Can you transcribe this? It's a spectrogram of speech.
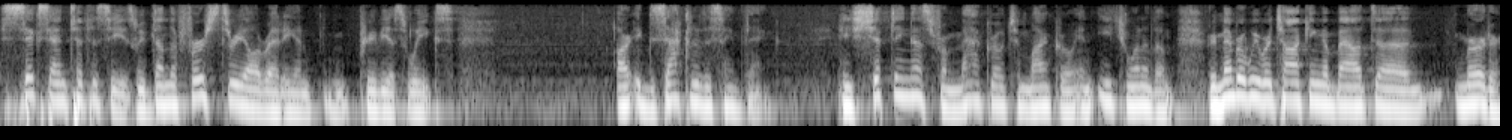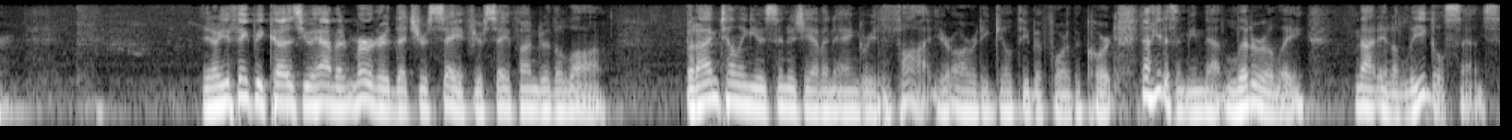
six antitheses, we've done the first three already in previous weeks, are exactly the same thing. He's shifting us from macro to micro in each one of them. Remember, we were talking about uh, murder. You know, you think because you haven't murdered that you're safe, you're safe under the law. But I'm telling you, as soon as you have an angry thought, you're already guilty before the court. Now, he doesn't mean that literally, not in a legal sense.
